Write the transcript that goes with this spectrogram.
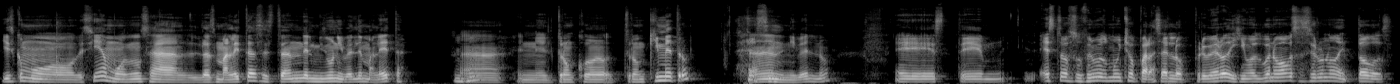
Y es como decíamos, ¿no? O sea, las maletas están del mismo nivel de maleta. O sea, en el tronco, tronquímetro, están Sí. en el nivel, ¿no? Este, esto sufrimos mucho para hacerlo. Primero dijimos, bueno, vamos a hacer uno de todos.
